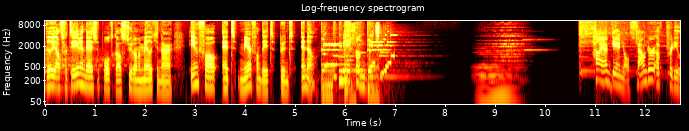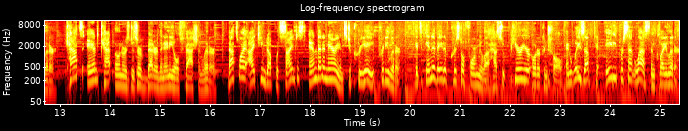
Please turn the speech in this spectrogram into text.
Wil je adverteren in deze podcast? Stuur dan een mailtje naar info.meervandit.nl Meer van dit. Hi, I'm Daniel, founder of Pretty Litter. Cats and cat owners deserve better than any old fashioned litter. That's why I teamed up with scientists and veterinarians to create Pretty Litter. Its innovative crystal formula has superior odor control and weighs up to 80% less than clay litter.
